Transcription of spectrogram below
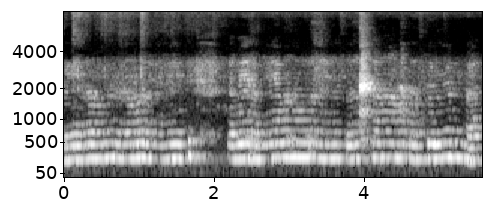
శ్రీరామ రామ రమేతి రమే రమే మనోరమే సహస్రనామ తత్తుల్యం రామ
